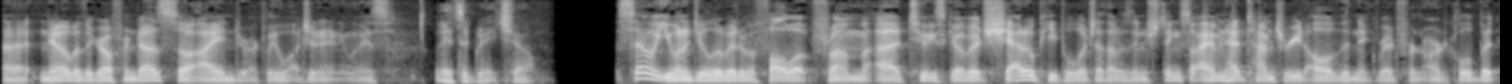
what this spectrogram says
Uh, no, but the girlfriend does, so I indirectly watch it anyways. It's a great show. So you want to do a little bit of a follow up from uh, two weeks ago about Shadow People, which I thought was interesting. So I haven't had time to read all of the Nick Redfern article, but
